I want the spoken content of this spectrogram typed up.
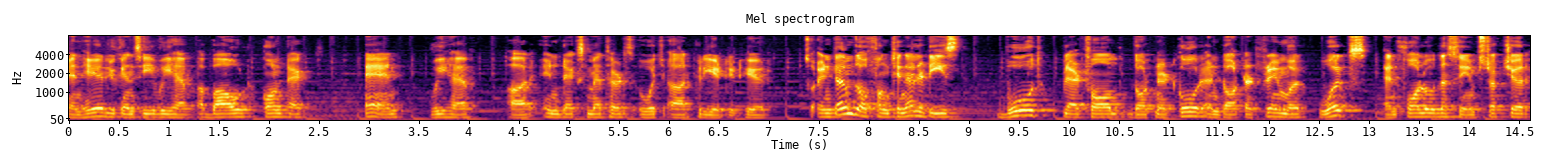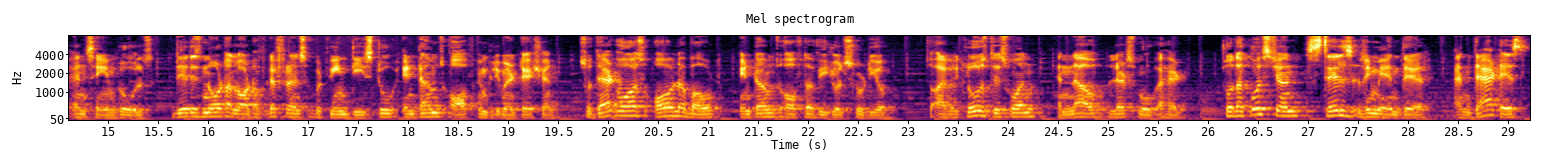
And here you can see we have about contact and we have our index methods which are created here. So in terms of functionalities, both platform .NET Core and .NET Framework works and follow the same structure and same rules. There is not a lot of difference between these two in terms of implementation. So that was all about in terms of the Visual Studio. So I will close this one and now let's move ahead. So the question still remain there and that is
